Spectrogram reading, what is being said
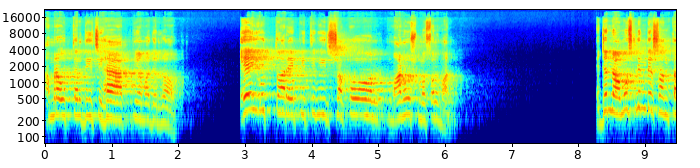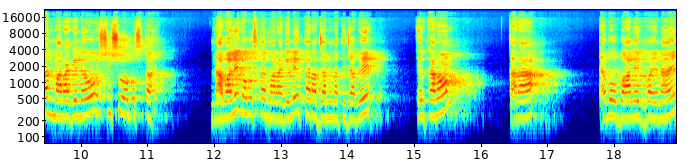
আমরা উত্তর দিয়েছি হ্যাঁ আপনি আমাদের রব। এই উত্তরে পৃথিবীর সকল মানুষ মুসলমান। এজন্য অমুসলিমদের সন্তান মারা গেলেও, শিশু অবস্থায় নাবালিক অবস্থায় মারা গেলে তারা জান্নাতে যাবে। এর কারণ, তারা এবং বালেগ হয় নাই।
